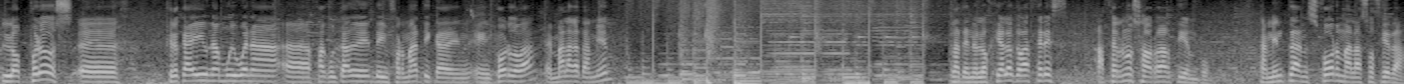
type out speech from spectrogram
Los pros, eh, creo que hay una muy buena eh, facultad de, informática en, Córdoba, en Málaga también. La tecnología lo que va a hacer es hacernos ahorrar tiempo, también transforma la sociedad.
